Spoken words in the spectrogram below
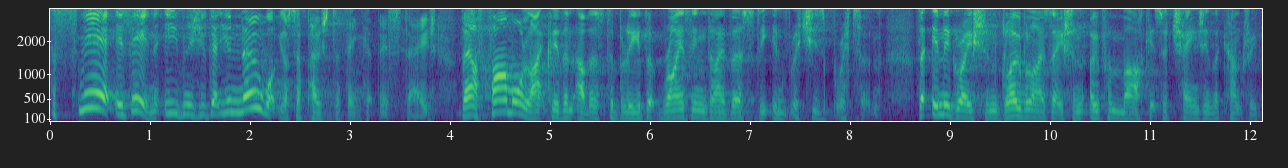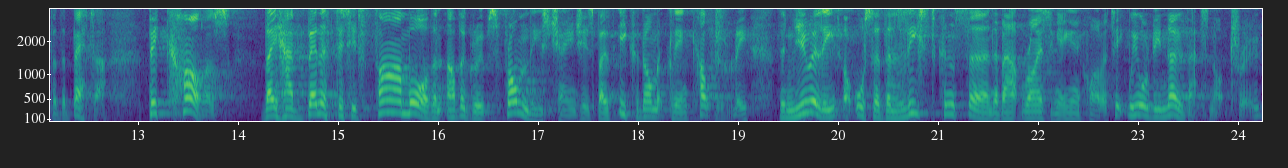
the sneer is in even as you go. You know what you're supposed to think at this stage. They are far more likely than others to believe that rising diversity enriches Britain, that immigration, globalisation, open markets are changing the country for the better. Because they have benefited far more than other groups from these changes, both economically and culturally. The new elite are also the least concerned about rising inequality. We already know that's not true.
